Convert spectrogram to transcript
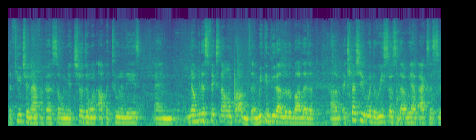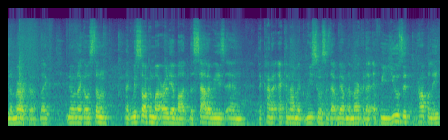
the future in Africa. So when your children want opportunities, and you know, we're just fixing our own problems, and we can do that little by little, um, especially with the resources that we have access to in America. Like you know, like I was telling, like we was talking about earlier about the salaries and the kind of economic resources that we have in America. That if we use it properly,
